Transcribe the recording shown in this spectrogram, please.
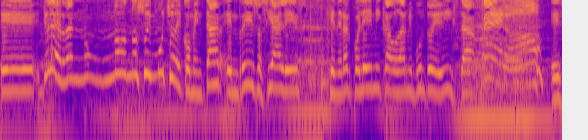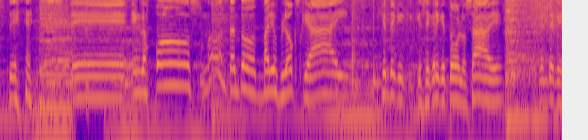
Eh, yo la verdad no, no, no soy mucho de comentar en redes sociales, generar polémica o dar mi punto de vista. Pero. Este, eh, en los posts, ¿no? Tanto varios blogs que hay, gente que, que- que se cree que todo lo sabe, gente que,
